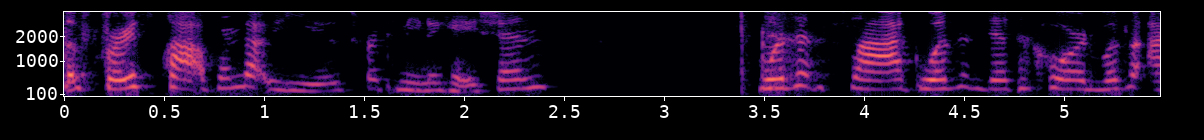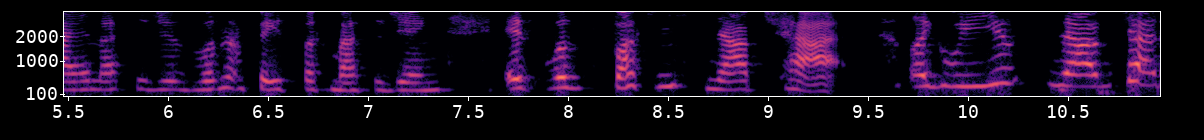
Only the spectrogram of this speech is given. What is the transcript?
the first platform that we used for communication wasn't Slack, wasn't Discord, wasn't iMessages, wasn't Facebook messaging. It was fucking Snapchat. Like we use Snapchat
